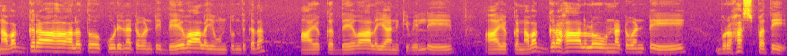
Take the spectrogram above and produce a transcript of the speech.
నవగ్రహాలతో కూడినటువంటి దేవాలయం ఉంటుంది కదా? ఆ యొక్క దేవాలయానికి వెళ్ళి ఆ యొక్క నవగ్రహాలలో ఉన్నటువంటి బృహస్పతి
